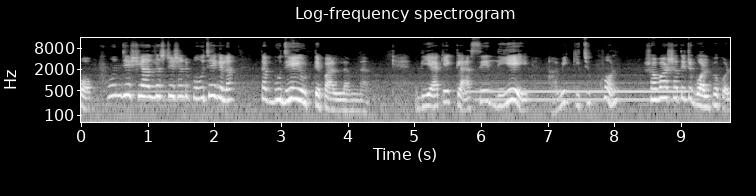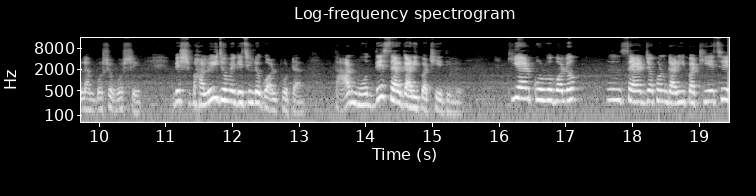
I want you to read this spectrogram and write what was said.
কখন যে শিয়ালদা স্টেশনে পৌঁছে গেলাম তা বুঝেই উঠতে পারলাম না। দিয়াকে ক্লাসে দিয়ে আমি কিছুক্ষণ সবার সাথে একটু গল্প করলাম বসে বসে। বেশ ভালোই জমে গেছিল গল্পটা। তার মধ্যে স্যার গাড়ি পাঠিয়ে দিল। কি আর করব বলো? স্যার যখন গাড়ি পাঠিয়েছে,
